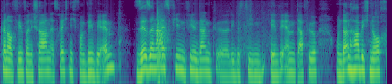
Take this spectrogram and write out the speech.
kann auf jeden Fall nicht schaden, erst recht nicht von BMWM. Sehr, sehr nice. Vielen, vielen Dank, äh, liebes Team BMWM, dafür. Und dann habe ich noch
